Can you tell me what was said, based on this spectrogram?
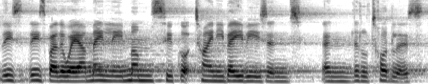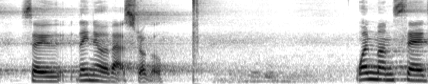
these, these, by the way, are mainly mums who've got tiny babies and, and little toddlers, so they know about struggle. One mum said,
